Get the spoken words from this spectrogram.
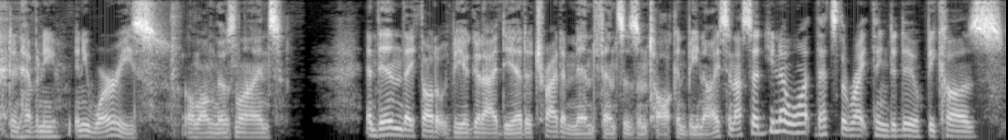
I didn't have any, any worries along those lines. And then they thought it would be a good idea to try to mend fences and talk and be nice. And I said, you know what? That's the right thing to do because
